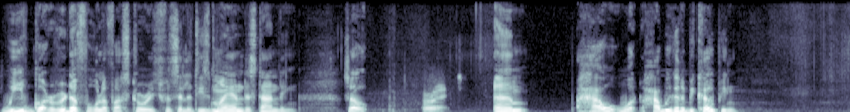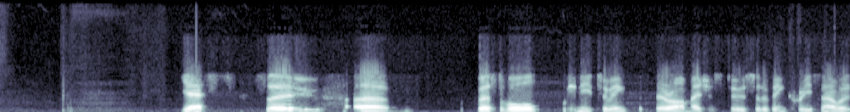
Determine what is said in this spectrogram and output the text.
We've got rid of all of our storage facilities. My understanding. So, correct. um, how what how are we going to be coping? Yes. So, um, first of all, we need to. In- there are measures to sort of increase our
